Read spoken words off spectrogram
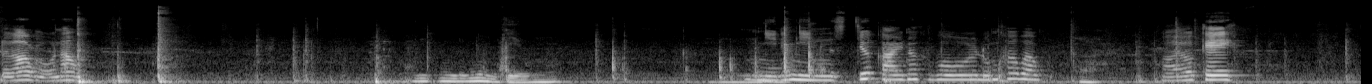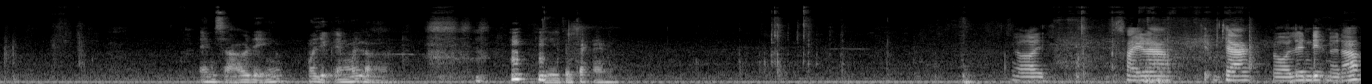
được không? Ổn không? Đúng chiều nhìn em nhìn trước coi nó vô đúng khớp không? Rồi ok. Em sợ điện nó giật em mấy lần rồi vậy cho chắc ăn. Rồi xoay ra kiểm tra rồi lên điện rồi đó.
